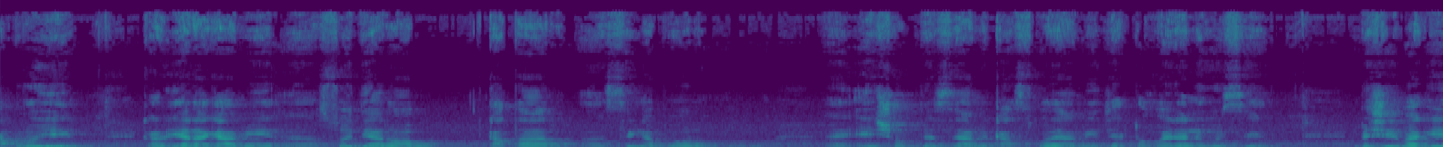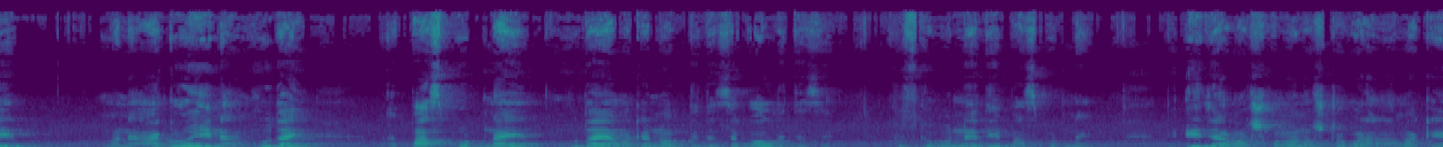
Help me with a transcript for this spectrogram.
আগ্রহী, কারণ এর আগে আমি সৌদি আরব, কাতার সিঙ্গাপুর এইসব দেশে আমি কাজ করে আমি যে একটা হয়রানি হয়েছি, বেশিরভাগই মানে আগ্রহী না, হুদাই। পাসপোর্ট নাই, হুদাই আমাকে নক দিতেছে কল দিতেছে। খোঁজখবর নিয়ে দিয়ে পাসপোর্ট নাই। এই যে আমার সময় নষ্ট করা, আমাকে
